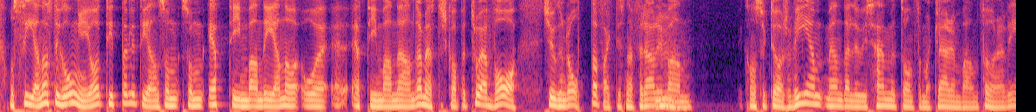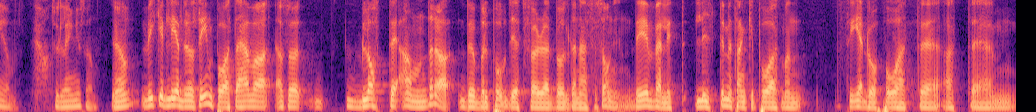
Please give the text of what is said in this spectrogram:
Och senaste gången, jag tittade lite grann som, som ett team vann det ena och ett team vann det andra mästerskapet tror jag var 2008 faktiskt när Ferrari mm. vann konstruktörs-VM men där Lewis Hamilton för McLaren vann förar-VM. Så det är länge sedan. Ja, vilket leder oss in på att det här var alltså blott det andra dubbelpodiet för Red Bull den här säsongen. Det är väldigt lite med tanke på att man ser då på att, eh, att ehm,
